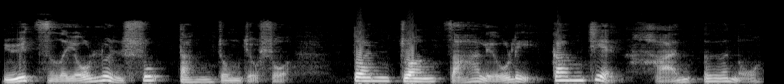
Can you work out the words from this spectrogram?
于《子由论书》当中就说。端庄杂流丽，刚健含婀娜。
